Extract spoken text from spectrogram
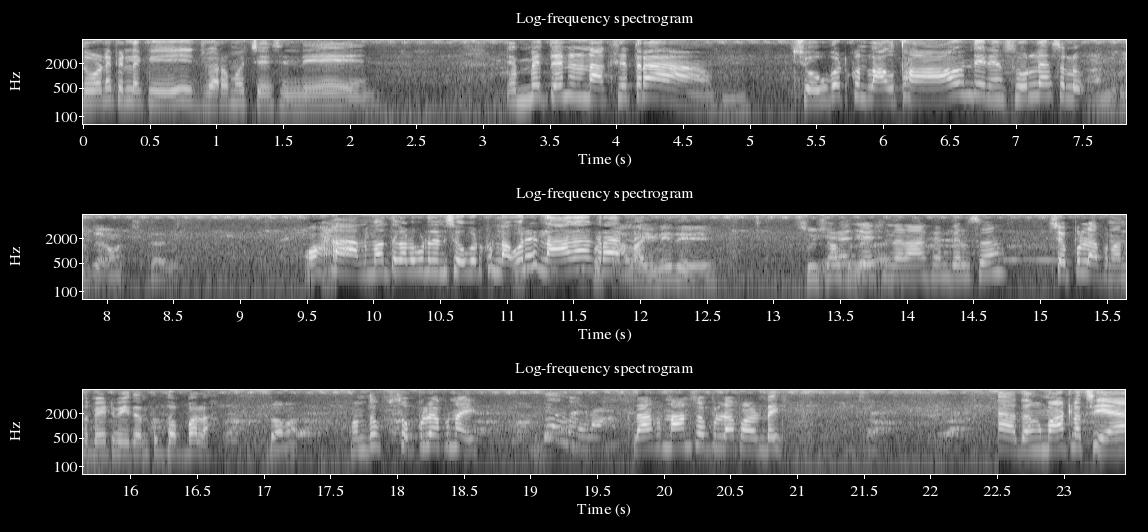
దూడ పిల్లకి జ్వరం వచ్చేసింది. ఎమ్మెత్తే నేను నక్షత్ర. చెవు పట్టుకొని లాగుతా ఉంది నేను చూడలే అసలు. అందుకు జ్వరం వచ్చింది వాడు హనుమంత్ గడు కూడా నేను చెవు పట్టుకొని లా- ఒరే లాగాకరా ఇది ఏం చేసిందో నాకేం తెలుసు. చెప్పులు లేపనందు బయట ఇదంతా దొబ్బల. మందు చెప్పులు లేపనాయి. లేక నాన్న చెప్పులు లేపండి దానికి మాటలు వచ్చాయా?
